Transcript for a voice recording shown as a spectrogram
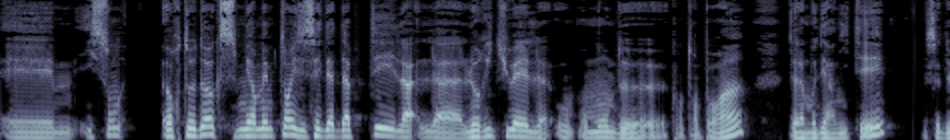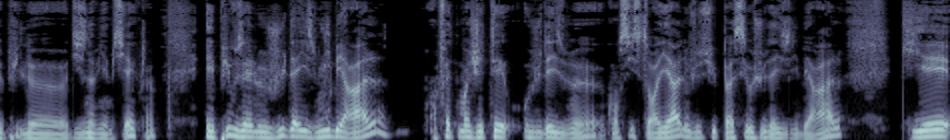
Et ils sont orthodoxes, mais en même temps, ils essayent d'adapter la, la, le rituel au, monde euh, contemporain, de la modernité, c'est depuis le 19e siècle. Et puis vous avez le judaïsme libéral, en fait, moi, j'étais au judaïsme consistorial et je suis passé au judaïsme libéral, qui est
